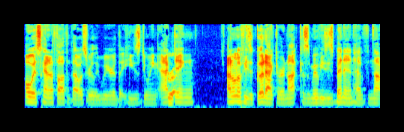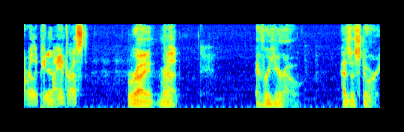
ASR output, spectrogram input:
always kind of thought that that was really weird that he's doing acting. I don't know if he's a good actor or not because the movies he's been in have not really piqued Yeah. my interest. Right. Right. But Every hero has a story.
